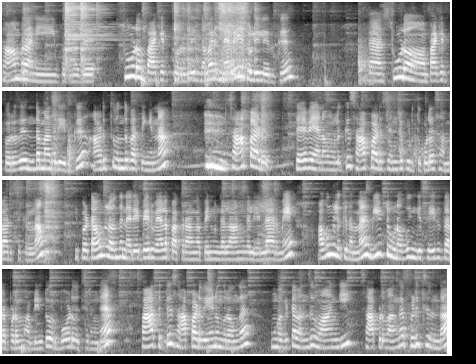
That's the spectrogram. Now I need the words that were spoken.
சாம்பிராணி போடுறது சூடம் பாக்கெட் போடுறது. இந்த மாதிரி நிறைய தொழில் இருக்குது சூடம் பாக்கெட் போடுறது இந்த மாதிரி இருக்குது அடுத்து வந்து பார்த்திங்கன்னா சாப்பாடு தேவையானவங்களுக்கு சாப்பாடு செஞ்சு கொடுத்து கூட சம்பாரிச்சுக்கலாம். இப்போ டவுனில் வந்து நிறைய பேர் வேலை பார்க்குறாங்க பெண்கள் ஆண்கள் எல்லாருமே. அவங்களுக்கு நம்ம வீட்டு உணவு இங்கே செய்து தரப்படும் அப்படின்ட்டு ஒரு போர்டு வச்சுருங்க. பார்த்துட்டு சாப்பாடு வேணுங்கிறவங்க உங்ககிட்ட வந்து வாங்கி சாப்பிடுவாங்க. பிடிச்சிருந்தா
